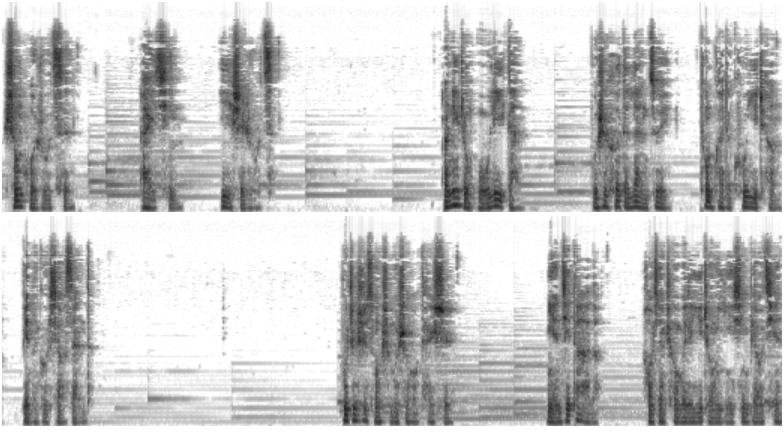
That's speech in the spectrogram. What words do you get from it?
生活如此，爱情亦是如此。而那种无力感，不是喝得烂醉、痛快的哭一场便能够消散的。不知是从什么时候开始，年纪大了，好像成为了一种隐性标签。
